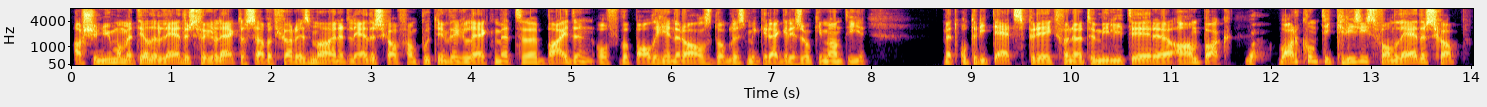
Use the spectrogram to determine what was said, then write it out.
Als je nu momenteel de leiders vergelijkt, of zelf het charisma en het leiderschap van Poetin vergelijkt met eh, Biden of bepaalde generaals. Douglas McGregor is ook iemand die met autoriteit spreekt vanuit de militaire aanpak. Ja. Waar komt die crisis van leiderschap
